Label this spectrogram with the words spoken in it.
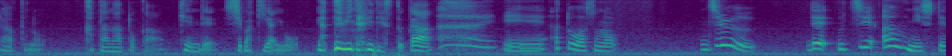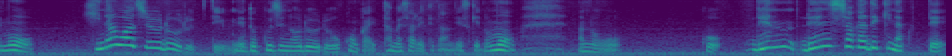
ラープの刀とか剣でしばき合いをやってみたりですとか、えー、あとはその銃で撃ち合うにしても火縄銃ルールっていうね独自のルールを今回試されてたんですけどもあのこう連連射ができなくて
